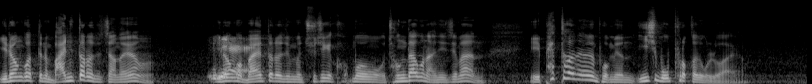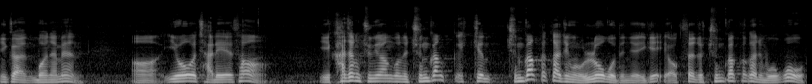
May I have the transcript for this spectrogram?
이런 것들은 많이 떨어졌잖아요. 이런 예. 거 많이 떨어지면 주식이 거- 뭐 정답은 아니지만 이 패턴을 보면 25%까지 올라와요. 그러니까 뭐냐면 어, 이 자리에서 이 가장 중요한 거는 중간 이렇게 중간가까지 올라오거든요. 이게 역사적 중간가까지 오고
